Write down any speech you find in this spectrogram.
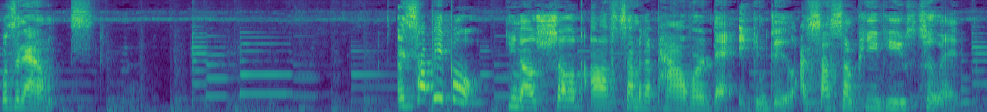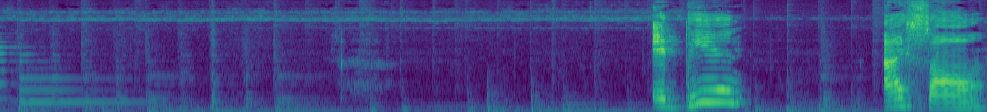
was announced. And some people, you know, showed off some of the power that it can do. I saw some previews to it. And then I saw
